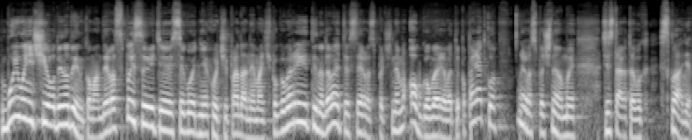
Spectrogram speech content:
Бойову нічі 1-1 команди розписують. Е, Сьогодні я хочу про даний матч поговорити. Ну давайте все розпочнемо обговорювати по порядку. Розпочнемо ми зі стартових складів.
